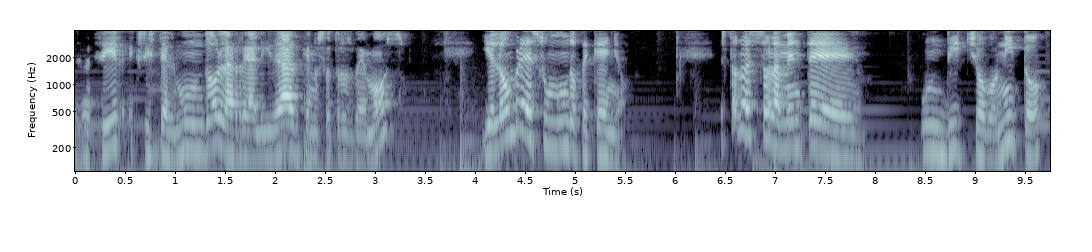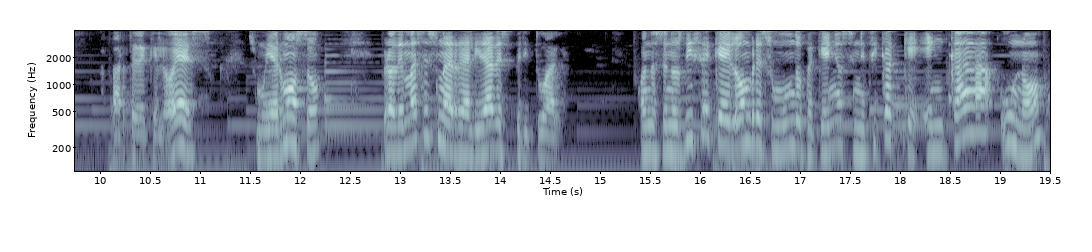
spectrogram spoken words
Es decir, existe el mundo, la realidad que nosotros vemos, y el hombre es un mundo pequeño. Esto no es solamente un dicho bonito, aparte de que lo es, es muy hermoso, pero además es una realidad espiritual. Cuando se nos dice que el hombre es un mundo pequeño, significa que en cada uno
